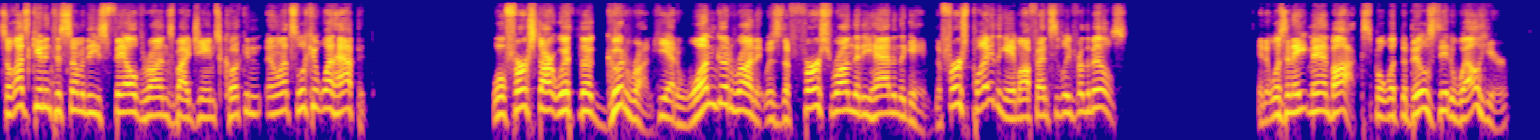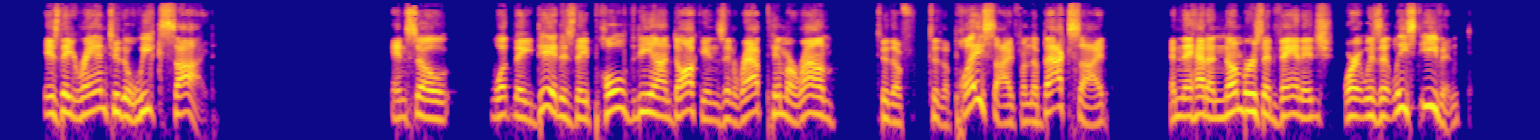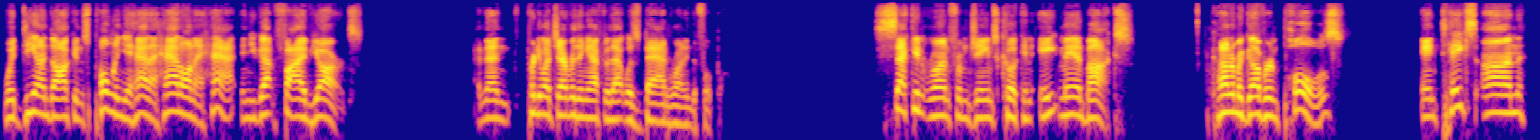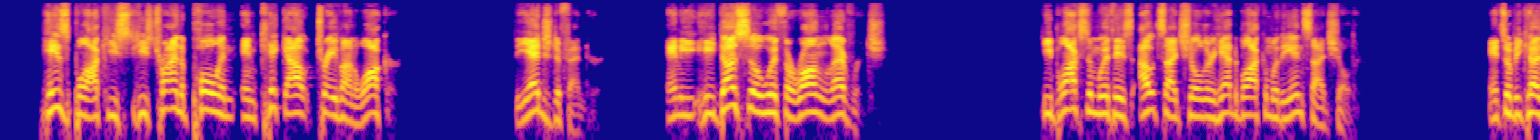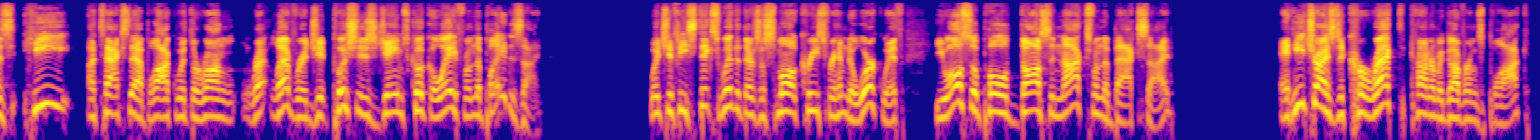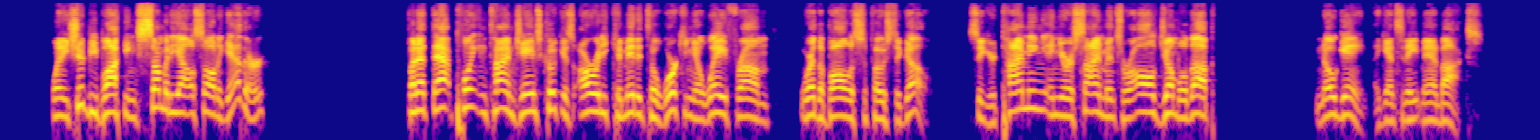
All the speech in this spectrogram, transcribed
So let's get into some of these failed runs by James Cook and, and let's look at what happened. We'll first start with the good run. He had one good run. It was the first run that he had in the game, the first play of the game offensively for the Bills. And it was an eight man box. But what the Bills did well here is they ran to the weak side. And so what they did is they pulled Dion Dawkins and wrapped him around to the to the play side from the backside, and they had a numbers advantage, or it was at least even with Dion Dawkins pulling. You had a hat on a hat, and you got five yards. And then pretty much everything after that was bad running the football. Second run from James Cook, an eight man box. Connor McGovern pulls and takes on his block. He's he's trying to pull and, and kick out Travon Walker, the edge defender. And he he does so with the wrong leverage. He blocks him with his outside shoulder. He had to block him with the inside shoulder. And so because he attacks that block with the wrong re- leverage, it pushes James Cook away from the play design. Which, if he sticks with it, there's a small crease for him to work with. You also pull Dawson Knox from the backside and he tries to correct Connor McGovern's block when he should be blocking somebody else altogether. But at that point in time, James Cook is already committed to working away from where the ball is supposed to go. So your timing and your assignments were all jumbled up. No gain against an eight man box.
